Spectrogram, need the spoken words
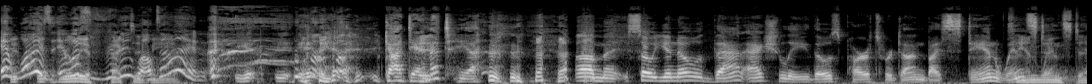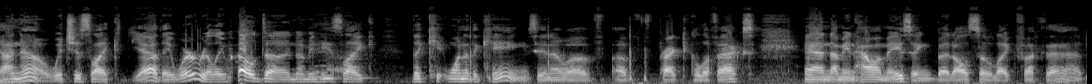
it, was. It, really was really well me. done. God damn it! Yeah. um, so you know that actually those parts were done by Stan Winston. Stan Winston. I know, which is like, yeah, they were really well done. I mean, he's like the ki- one of the kings, you know, of of practical effects, and I mean, how amazing! But also, like, fuck that.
